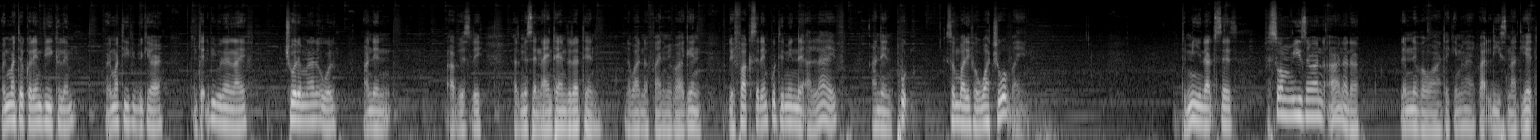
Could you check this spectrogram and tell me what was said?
when man take out them vehicle them, when man take people car, and take the people in life, throw them in the hole, and then obviously, as me said nine times out of ten, nobody not find him ever again. The fact that they put him in there alive and then put somebody to watch over him. To me that says for some reason or another, they never want to take him alive, at least not yet.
